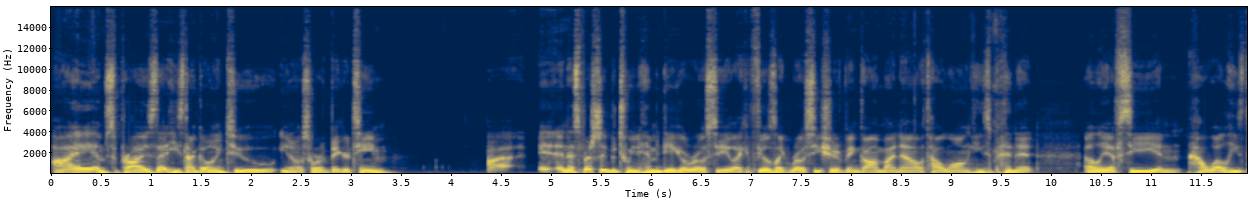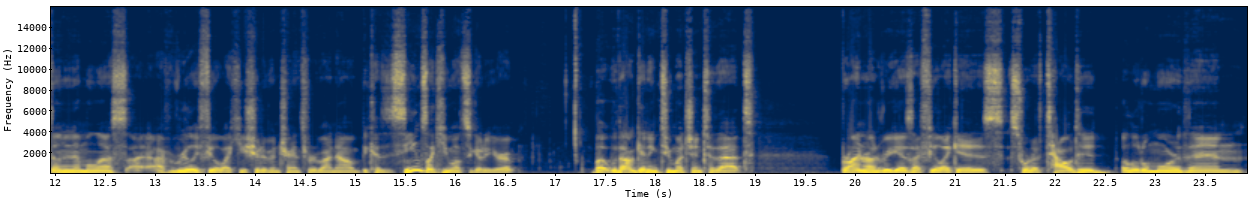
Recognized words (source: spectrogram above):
I am surprised that he's not going to, you know, sort of bigger team. Uh, and especially between him and Diego Rossi, like it feels like Rossi should have been gone by now with how long he's been at LAFC and how well he's done in MLS. I, I really feel like he should have been transferred by now because it seems like he wants to go to Europe. But without getting too much into that, Brian Rodriguez, I feel like is sort of touted a little more than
